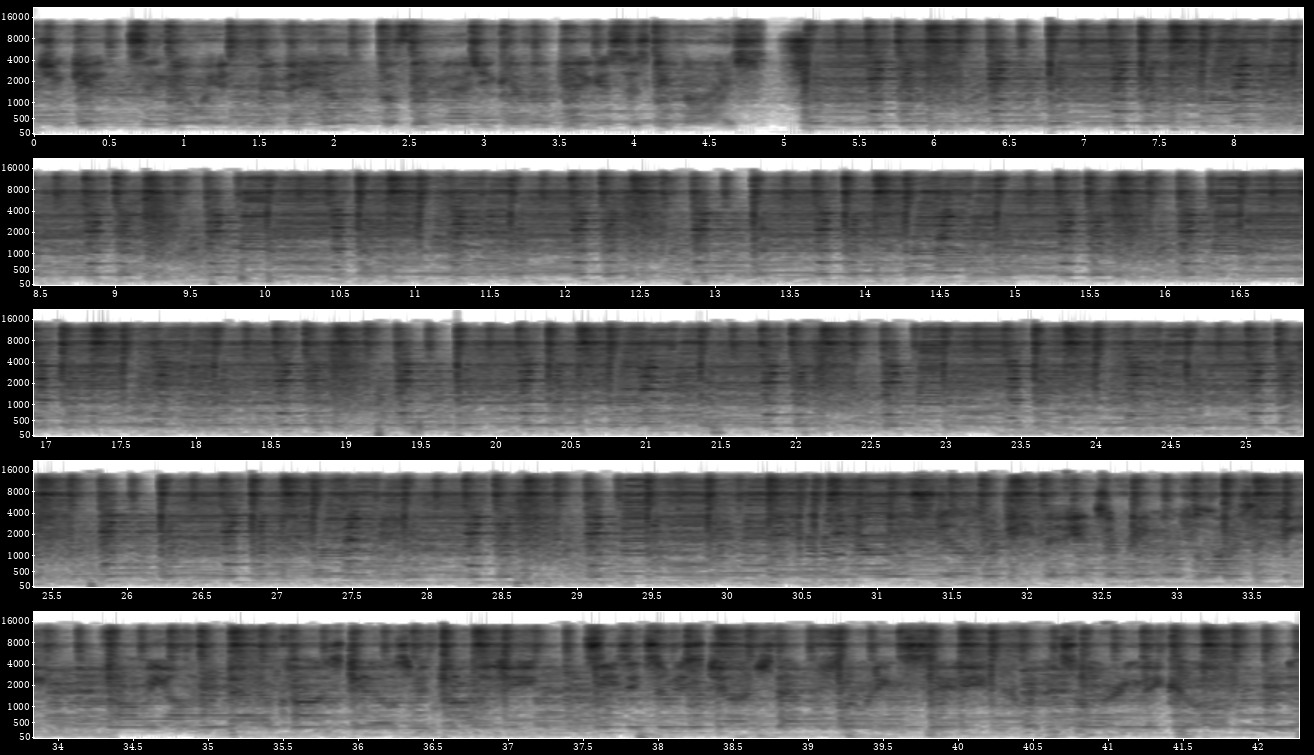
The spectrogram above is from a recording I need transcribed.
You get to know it with the help of the magic of a Pegasus device? Deeper into rainbow philosophy, far beyond that of Cloudsdale's mythology. It's easy to misjudge that floating city with its alluring decor.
